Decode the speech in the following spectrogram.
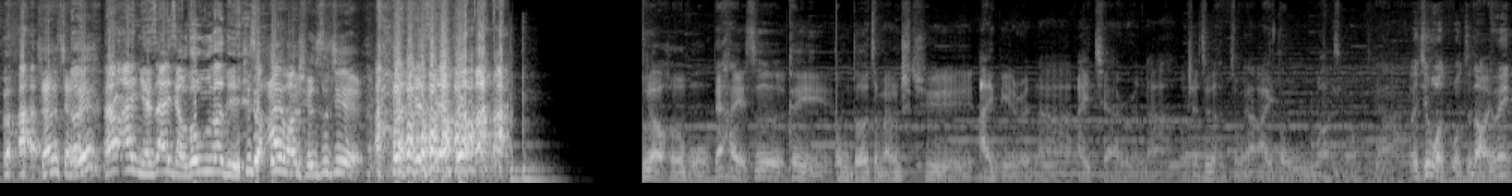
讲讲哎，然后爱你还是爱小动物到底？就是爱完全世界。除了和我，那他也是可以懂得怎么样去爱别人啊，爱家人啊，我觉得这个很重要，爱动物啊什么呀。而且我我知道，因为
